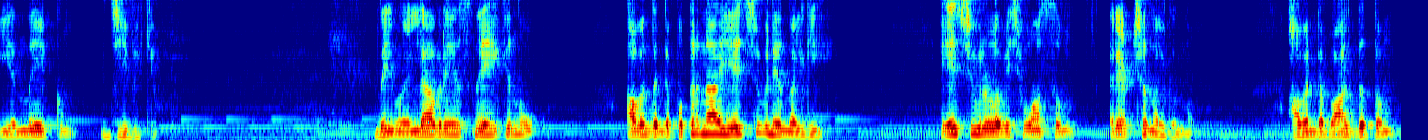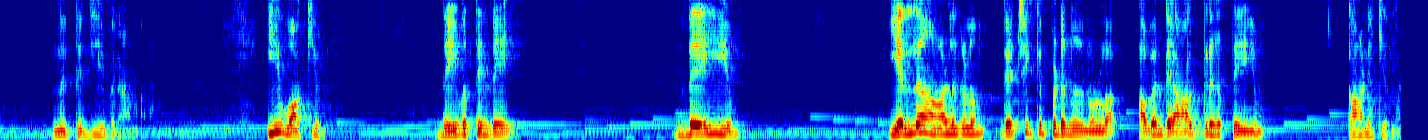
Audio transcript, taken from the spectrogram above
എന്നേക്കും ജീവിക്കും. ദൈവം എല്ലാവരെയും സ്നേഹിക്കുന്നു. അവൻ തന്റെ പുത്രനായ യേശുവിനെ നൽകി. യേശുവിലുള്ള വിശ്വാസം രക്ഷ നൽകുന്നു. അവന്റെ വാഗ്ദത്വം നിത്യജീവനാണ്. ഈ വാക്യം ദൈവത്തിന്റെ ദയയും എല്ലാ ആളുകളും രക്ഷിക്കപ്പെടുന്നതിനുള്ള അവന്റെ ആഗ്രഹത്തെയും കാണിക്കുന്നു.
